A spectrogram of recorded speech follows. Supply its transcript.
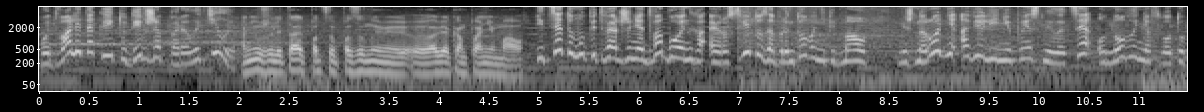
бо два літаки туди вже перелетіли. Они уже летают под позывными э, авиакомпании МАУ. І це тому підтвердження. Два Боїнга аеросвіту забринтовані під МАУ. Міжнародні авіалінії пояснили, це оновлення флоту.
